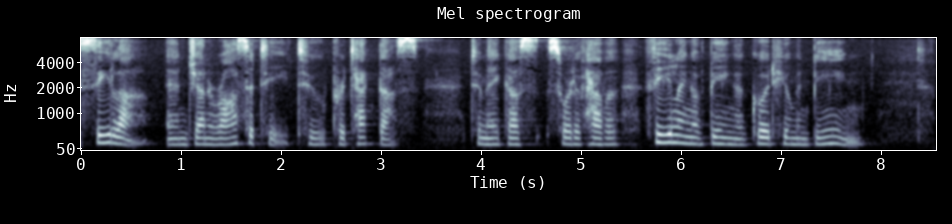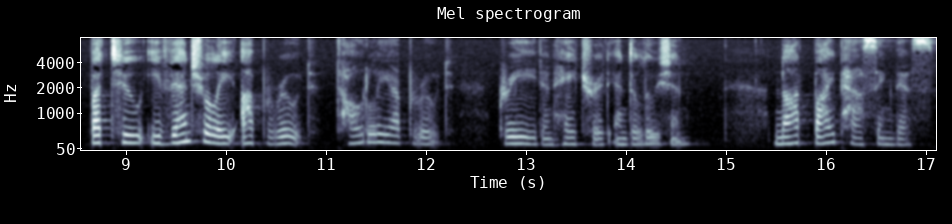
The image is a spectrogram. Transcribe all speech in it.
sila and generosity to protect us, to make us sort of have a feeling of being a good human being, but to eventually uproot, totally uproot, greed and hatred and delusion. Not bypassing this,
